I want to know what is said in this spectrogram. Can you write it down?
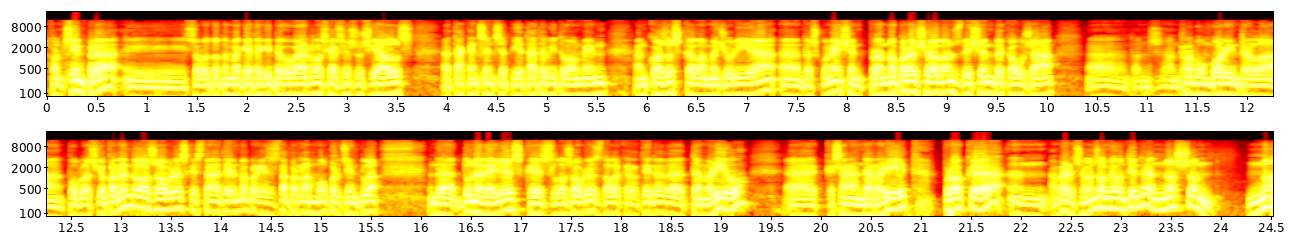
com sempre, i sobretot amb aquest equip de govern, les xarxes socials ataquen sense pietat habitualment en coses que la majoria eh, desconeixen, però no per això doncs, deixen de causar eh, doncs, rebombori entre la població. Parlem de les obres que estan a terme, perquè s'està parlant molt, per exemple, d'una d'elles, que és les obres de la carretera de Tamariu, eh, que s'han endarrerit, però que, eh, a veure, segons el meu entendre, no són no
